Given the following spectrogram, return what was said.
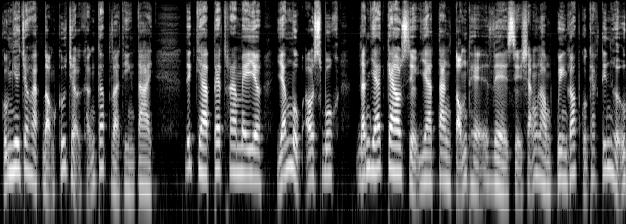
cũng như cho hoạt động cứu trợ khẩn cấp và thiên tai. Đức cha Petra Meyer, giám mục Augsburg, đánh giá cao sự gia tăng tổng thể về sự sẵn lòng quyên góp của các tín hữu.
